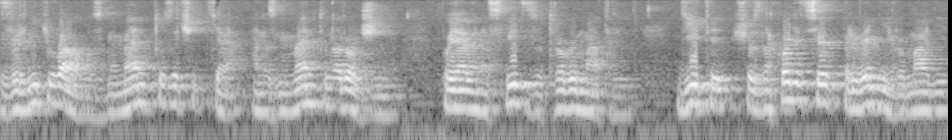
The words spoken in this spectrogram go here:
Зверніть увагу з моменту зачаття, а не з моменту народження, появи на світ з утроби матері. Діти, що знаходяться в первинній громаді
